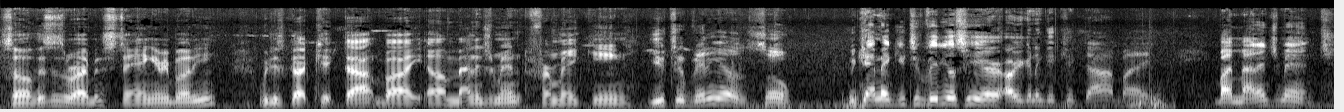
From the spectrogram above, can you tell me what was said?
So this is where I've been staying, everybody. We just got kicked out by um, management for making YouTube videos. So we can't make YouTube videos here, or you're gonna get kicked out by by management.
